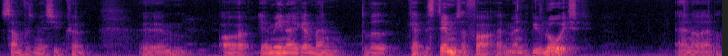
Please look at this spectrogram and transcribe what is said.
samfundsmæssige køn. Øh, og jeg mener ikke, at man du ved, kan bestemme sig for, at man biologisk er noget andet.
